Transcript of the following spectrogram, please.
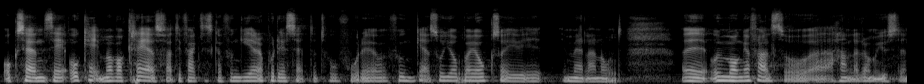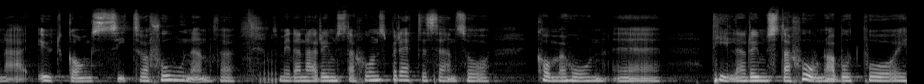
och sen se, okej, okay, men vad krävs för att det faktiskt ska fungera på det sättet och få det att funka. Så jobbar jag också emellanåt. Eh, och I många fall så eh, handlar det om just den här utgångssituationen. För som i den här rymdstationsberättelsen så kommer hon eh, till en rymdstation och har bott på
